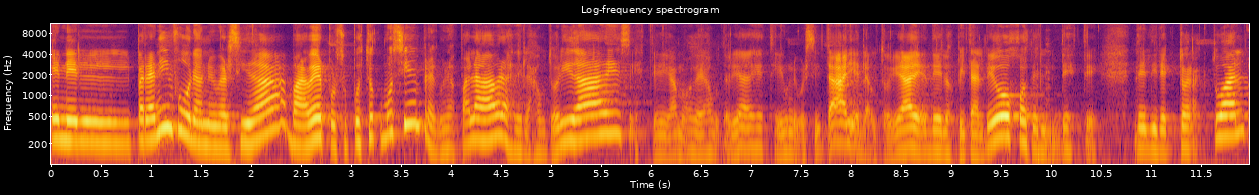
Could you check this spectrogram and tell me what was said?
en el Paraninfo de la universidad va a haber, por supuesto, como siempre, algunas palabras de las autoridades, este, digamos, de las autoridades este, universitarias, de la autoridad del Hospital de Ojos, del, este, del director actual.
